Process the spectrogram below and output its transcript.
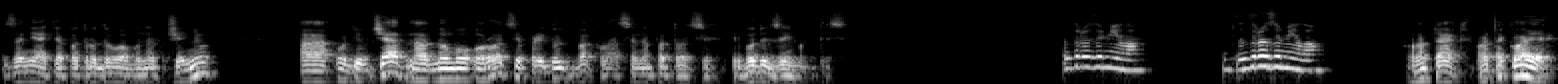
заняття по трудовому навчанню, а у дівчат на одному уроці прийдуть два класи на потоці і будуть займатися. Зрозуміло. Зрозуміло. Отак, отакої.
